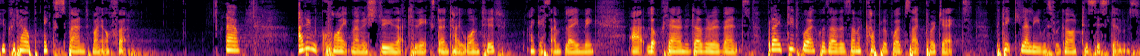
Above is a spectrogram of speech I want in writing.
who could help expand my offer. Now, I didn't quite manage to do that to the extent I wanted. I guess I'm blaming uh, lockdown and other events, but I did work with others on a couple of website projects, particularly with regard to systems.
